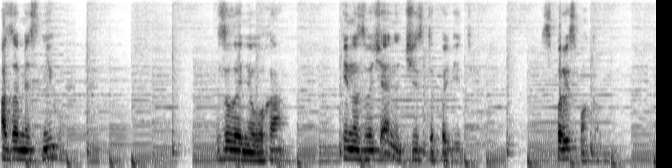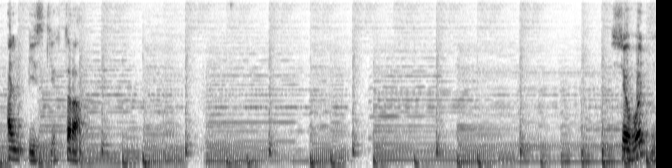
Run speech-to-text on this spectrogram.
А замість снігу зелені луга і надзвичайно чисте повітря з присмаком альпійських трав. Сьогодні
